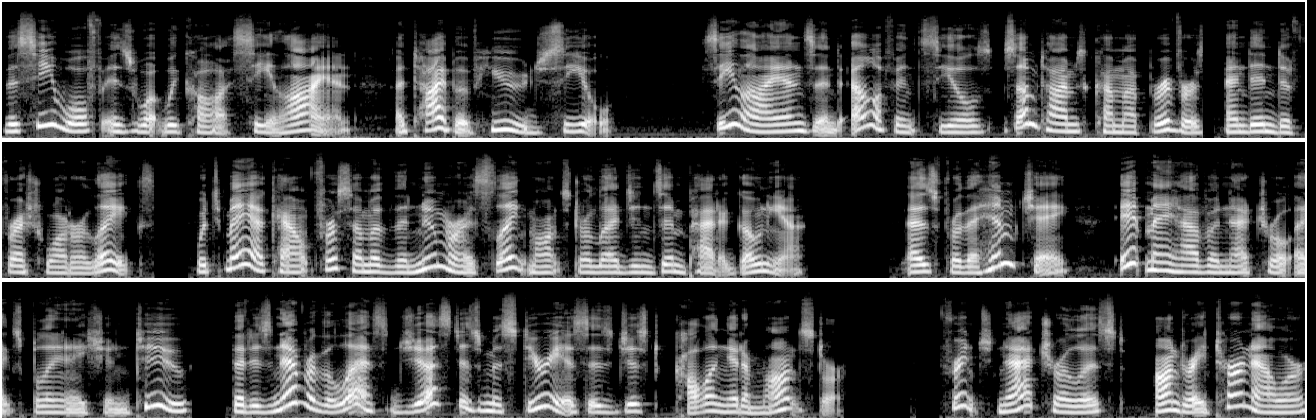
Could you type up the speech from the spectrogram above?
The sea wolf is what we call a sea lion, a type of huge seal. Sea lions and elephant seals sometimes come up rivers and into freshwater lakes, which may account for some of the numerous lake monster legends in Patagonia. As for the Himche, it may have a natural explanation too that is nevertheless just as mysterious as just calling it a monster. French naturalist Andre Tournouër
